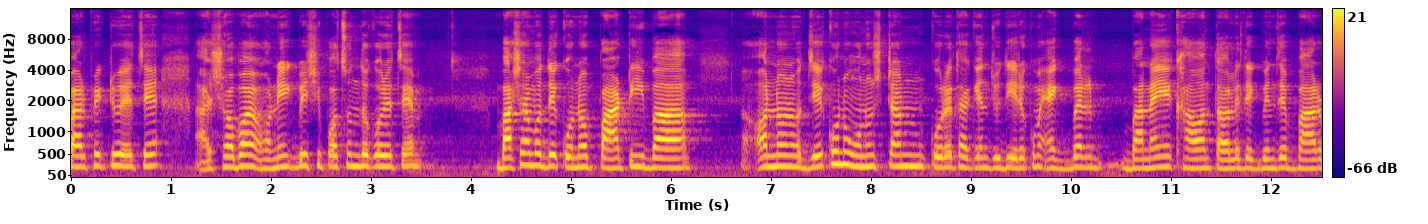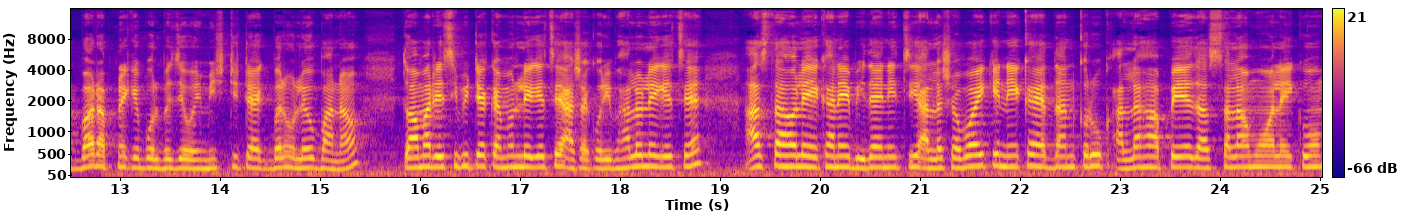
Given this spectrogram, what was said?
পারফেক্ট হয়েছে, আর সবাই অনেক বেশি পছন্দ করেছে। বাসার মধ্যে কোনো পার্টি বা অন্য যে কোনো অনুষ্ঠান করে থাকেন, যদি এরকম একবার বানাইয়ে খাওয়ান, তাহলে দেখবেন যে বারবার আপনাকে বলবে যে ওই মিষ্টিটা একবার হলেও বানাও। তো আমার রেসিপিটা কেমন লেগেছে? আশা করি ভালো লেগেছে। আজ তাহলে এখানে বিদায় নিচ্ছি। আল্লাহ সবাইকে নেক দান করুক। আল্লাহ হাফেজ। আসসালামু আলাইকুম।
